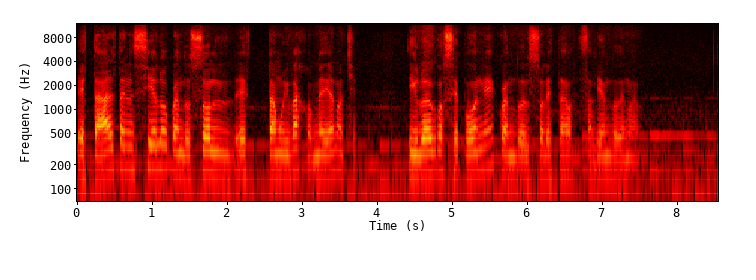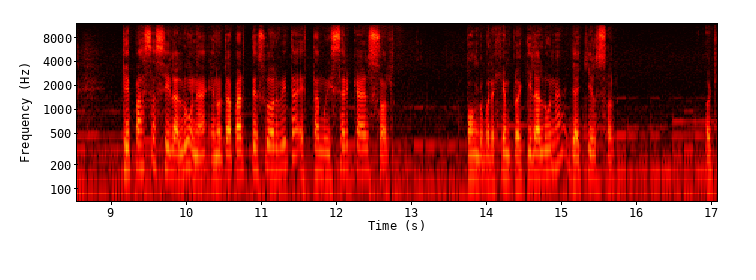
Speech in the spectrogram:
Está alta en el cielo cuando el sol está muy bajo, medianoche. Y luego se pone cuando el sol está saliendo de nuevo. ¿Qué pasa si la luna, en otra parte de su órbita, está muy cerca del sol? Pongo, por ejemplo, aquí la luna y aquí el sol. ¿Ok?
